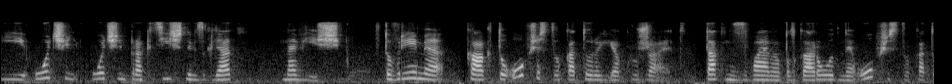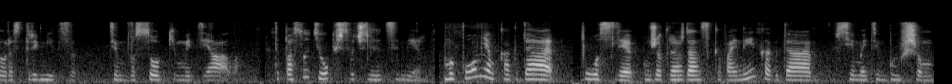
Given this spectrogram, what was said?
и очень-очень практичный взгляд на вещи. В то время как то общество, которое ее окружает, так называемое благородное общество, которое стремится к тем высоким идеалам, это, по сути, общество очень лицемерно. Мы помним, когда после уже гражданской войны, когда всем этим бывшим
